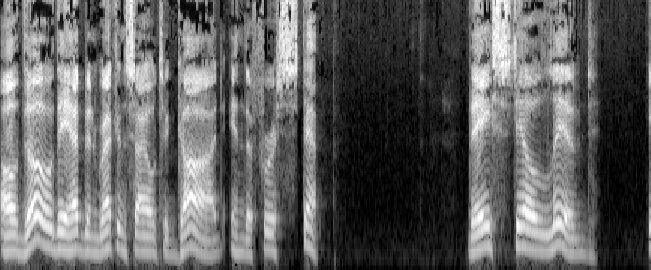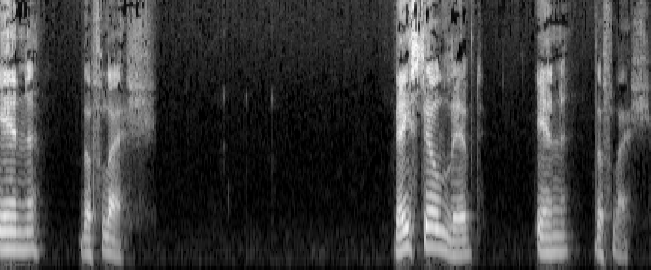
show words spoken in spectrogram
Although they had been reconciled to God in the first step, they still lived in the flesh. They still lived in the flesh.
